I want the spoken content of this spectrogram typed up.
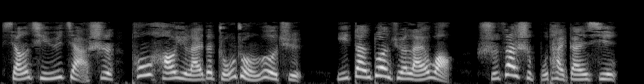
想起与贾氏通好以来的种种乐趣，一旦断绝来往，实在是不太甘心。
